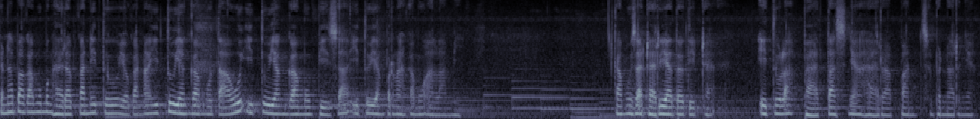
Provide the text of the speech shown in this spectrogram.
Kenapa kamu mengharapkan itu? Ya karena itu yang kamu tahu, itu yang kamu bisa, itu yang pernah kamu alami. Kamu sadari atau tidak? Itulah batasnya harapan sebenarnya.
